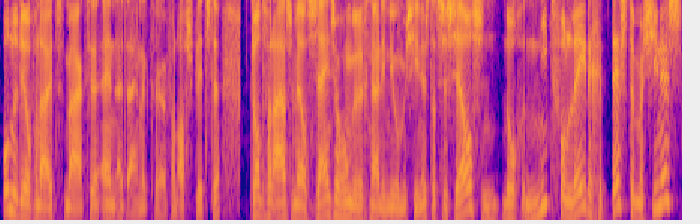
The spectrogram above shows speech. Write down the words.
onderdeel van uitmaakten en uiteindelijk eh, van afsplitsten. Klanten van ASML zijn zo hongerig naar die nieuwe machines dat ze zelfs nog niet volledig geteste machines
